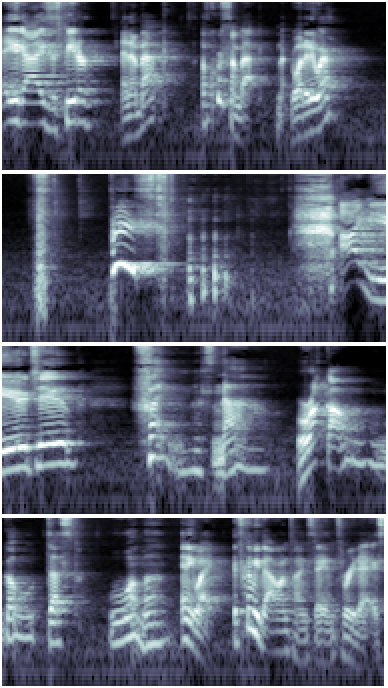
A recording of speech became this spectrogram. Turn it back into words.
Hey you guys, it's Peter, and I'm back. Of course I'm back. Not going anywhere. Beast! I'm YouTube famous now. Rock on, gold dust woman. Anyway, it's gonna be Valentine's Day in three days.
